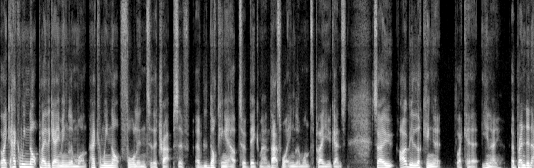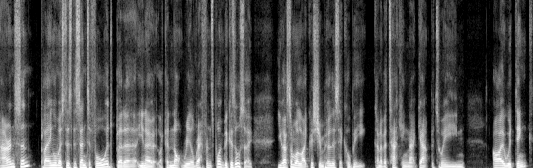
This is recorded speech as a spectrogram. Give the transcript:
like how can we not play the game England want? How can we not fall into the traps of of knocking it up to a big man? That's what England want to play you against. So I'd be looking at like a you know a Brendan Aaronson playing almost as the centre forward, but uh, you know like a not real reference point because also you have someone like Christian Pulisic who'll be kind of attacking that gap between I would think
